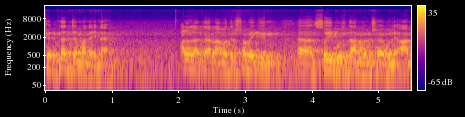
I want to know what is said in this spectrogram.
ফেতনার জামানায় না আল্লাহ তালা আমাদের সবাইকে সই বুঝ দান করেন, সবাই বলে আমিন।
